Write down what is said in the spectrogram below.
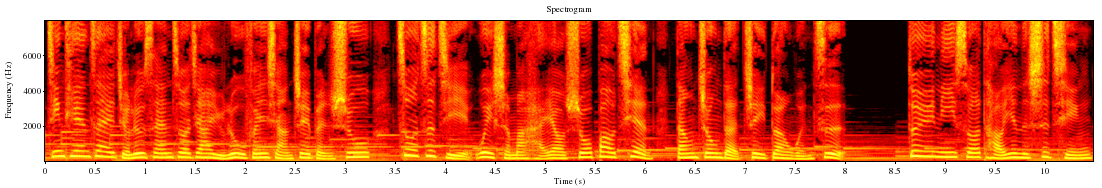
今天在九六三作家语录分享这本书《做自己，为什么还要说抱歉》当中的这段文字。对于你所讨厌的事情，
